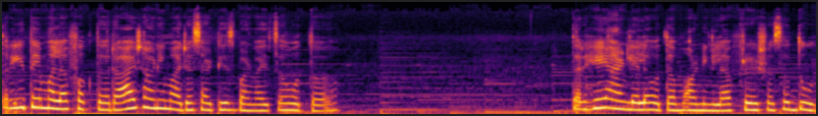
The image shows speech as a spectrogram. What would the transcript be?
तर इथे मला फक्त राज आणि माझ्यासाठीच बनवायचं होतं. तर हे आणलेलं होतं मॉर्निंगला फ्रेश असं दूध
